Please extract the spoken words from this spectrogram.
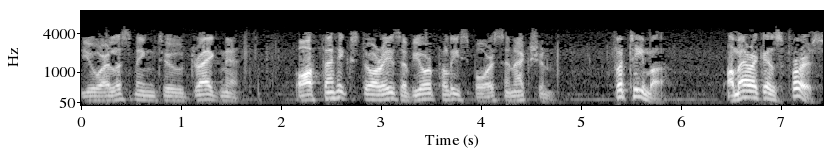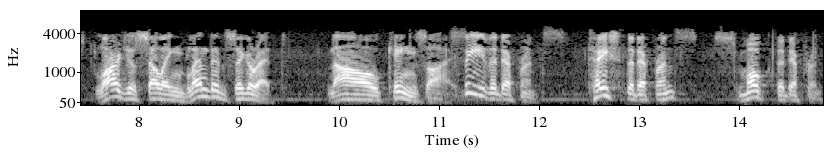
You are listening to Dragnet, authentic stories of your police force in action. Fatima, America's first largest selling blended cigarette. Now king size. See the difference, taste the difference, smoke the difference.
